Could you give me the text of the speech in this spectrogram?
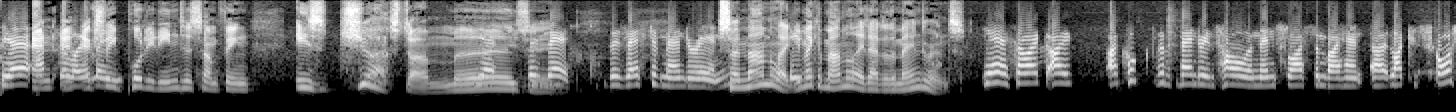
Yeah, and, and actually put it into something, is just amazing. zest, the zest of mandarin. So marmalade, you make a marmalade out of the mandarins. Yeah, so I, I, I cook the mandarins whole and then slice them by hand, uh, like scorch,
